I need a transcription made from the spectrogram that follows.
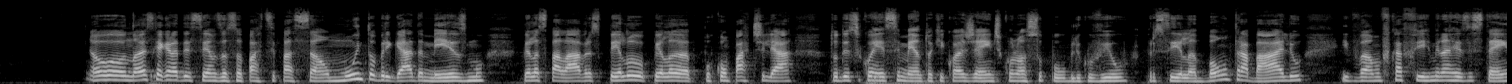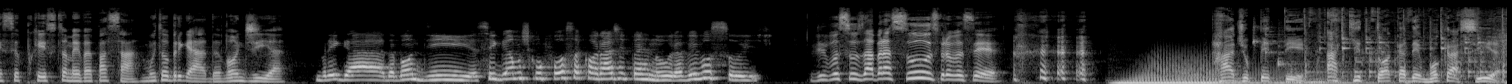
Oh, nós que agradecemos a sua participação. Muito obrigada mesmo pelas palavras, pelo, pela, por compartilhar todo esse conhecimento aqui com a gente, com o nosso público, viu, Priscila? Bom trabalho e vamos ficar firme na resistência, porque isso também vai passar. Muito obrigada. Bom dia. Obrigada, bom dia. Sigamos com força, coragem e ternura. Viva o SUS! Viva SUS! Abraços para você! Rádio PT. Aqui toca democracia.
